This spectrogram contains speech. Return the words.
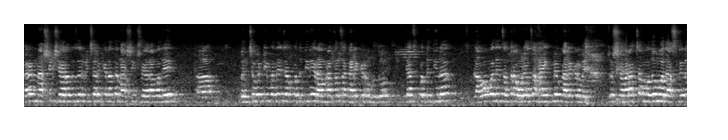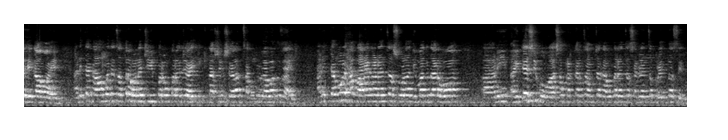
कारण नाशिक शहराचा जर विचार केला तर नाशिक शहरामध्ये पंचवटीमध्ये ज्या पद्धतीने रामराथाचा कार्यक्रम होतो त्याच पद्धतीनं गावामध्ये जत्रा होण्याचा हा एकमेव कार्यक्रम आहे जो शहराच्या मधोमध असलेलं हे गाव आहे. आणि त्या गावामध्ये जत्रा होण्याची ही परंपरा जी आहे ती नाशिक शहरात सातपूर गावातच आहे. आणि त्यामुळे हा बारा गाड्यांचा सोहळा दिमागदार व्हावा आणि ऐतिहासिक व्हावा अशा प्रकारचा आमच्या गावकऱ्यांचा सगळ्यांचा प्रयत्न असेल.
